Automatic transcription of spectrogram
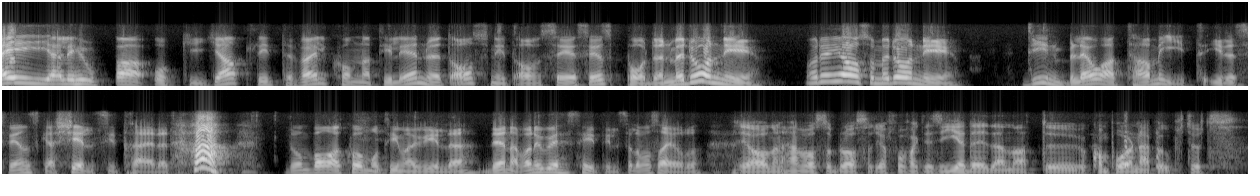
Hej allihopa och hjärtligt välkomna till ännu ett avsnitt av CSS-podden med Donny. Och det är jag som är Donny. Din blåa termit i det svenska Chelsea-trädet. Ha! De bara kommer till mig Ville. Denna var nog bäst hittills, eller vad säger du? Ja, den här var så bra så att jag får faktiskt ge dig den att du kom på den här på uppstuds.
